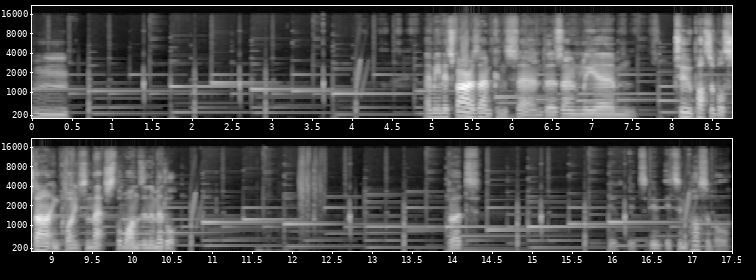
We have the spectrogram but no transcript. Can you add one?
Hmm. I mean, as far as I'm concerned, there's only, um, two possible starting points, and that's the ones in the middle. It's it, it's impossible.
